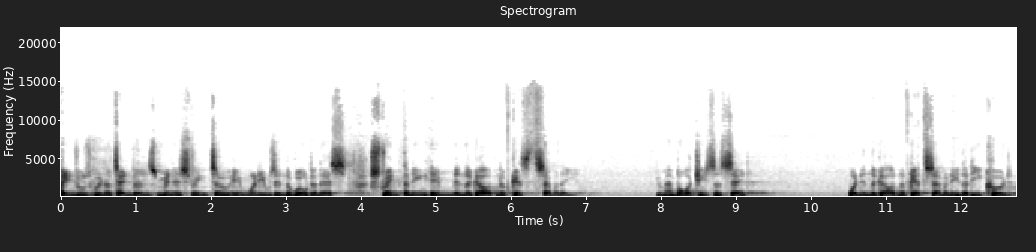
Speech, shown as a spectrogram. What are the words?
angels were in attendance, ministering to him when he was in the wilderness, strengthening him in the Garden of Gethsemane. Remember what Jesus said when in the Garden of Gethsemane that he could,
